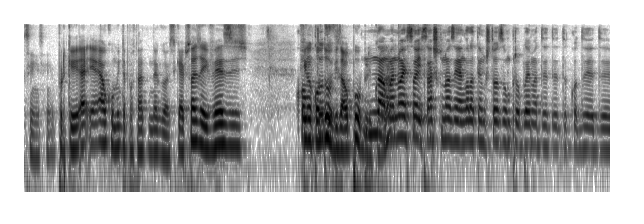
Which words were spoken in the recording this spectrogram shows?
Sim, sim. Porque é, é algo muito importante no negócio. Que as pessoas às vezes como ficam com dúvida ao público. Não, é? mas não é só isso. Acho que nós em Angola temos todos um problema de, de, de, de,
